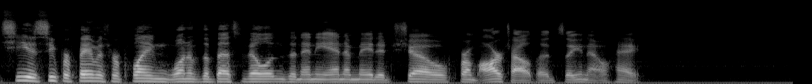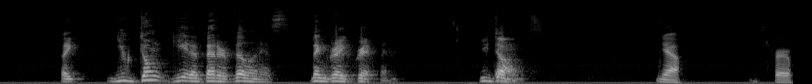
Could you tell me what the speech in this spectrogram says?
She is super famous for playing one of the best villains in any animated show from our childhood. So you know, hey, like you don't get a better villainess than Grey Griffin. You don't. yeah, it's true.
